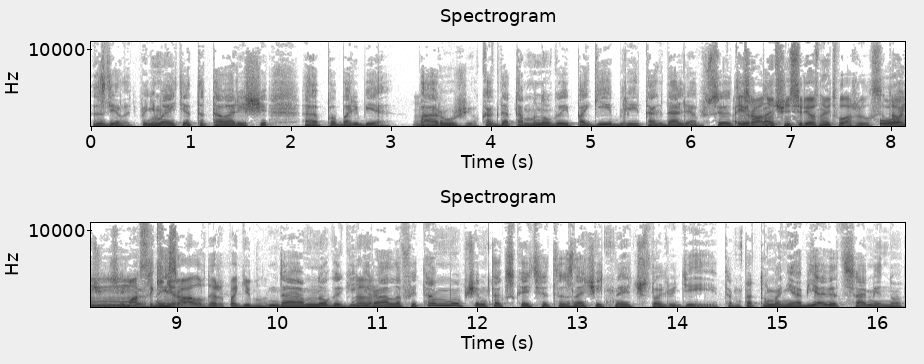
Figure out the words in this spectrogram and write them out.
сделать. Понимаете, это товарищи э, по борьбе по оружию, когда там много и погибли и так далее. Все это Иран спа... очень серьезно ведь вложился. Очень там серьезно. масса генералов и... даже погибло. Да, много генералов. Да. И там, в общем, так сказать, это значительное число людей. И там потом они объявят сами, но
